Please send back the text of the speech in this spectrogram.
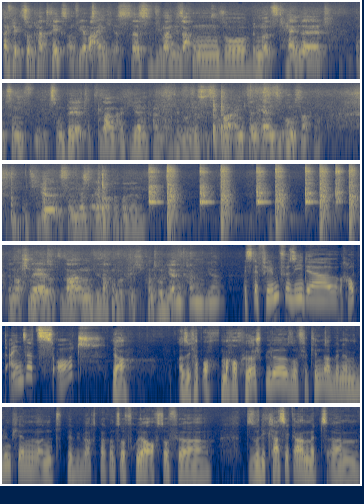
da gibt es so ein paar Tricks irgendwie, aber eigentlich ist das, wie man die Sachen so benutzt, handelt und zum, zum Bild sozusagen agieren kann. Irgendwie so. Das ist aber eigentlich dann eher eine Übungssache. Und hier ist dann ganz einfach, dass man dann, dann auch schnell sozusagen die Sachen wirklich kontrollieren kann hier. Ist der Film für Sie der Haupteinsatzort? Ja, also ich auch mache auch Hörspiele so für Kinder, Benjamin Blümchen und Bibi Blocksberg und so. Früher auch so für so die Klassiker mit ähm,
